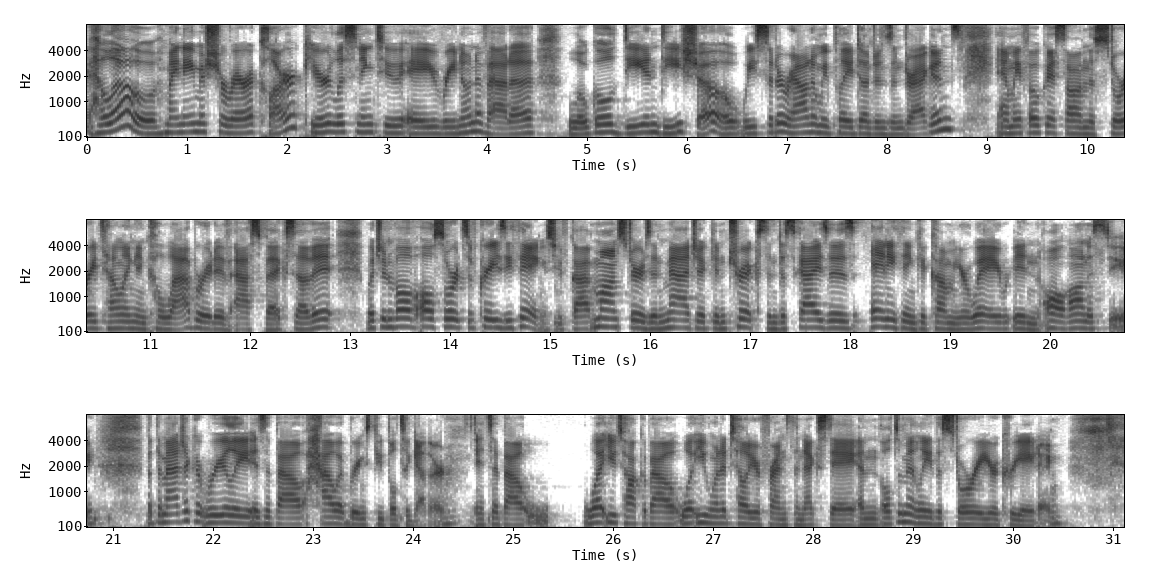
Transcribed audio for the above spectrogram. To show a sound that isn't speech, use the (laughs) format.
Hello, my name is Sharera Clark. You're listening to a Reno, Nevada local D&D show. We sit around and we play Dungeons and Dragons and we focus on the storytelling and collaborative aspects of it, which involve all sorts of crazy things. You've got monsters and magic and tricks and disguises. Anything could come your way in all honesty. But the magic really is about how it brings people together. It's about what you talk about, what you want to tell your friends the next day, and ultimately the story you're creating.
